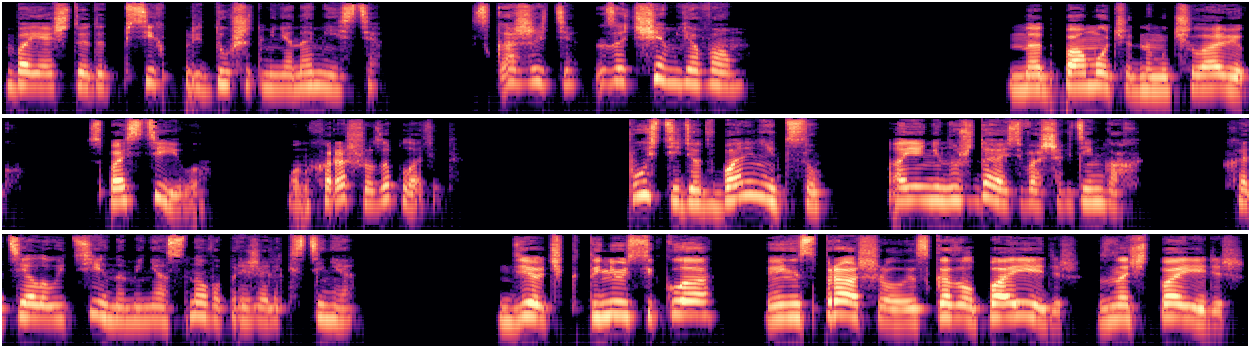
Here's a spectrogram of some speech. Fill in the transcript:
боясь, что этот псих придушит меня на месте. «Скажите, зачем я вам?» «Надо помочь одному человеку. Спасти его. Он хорошо заплатит». «Пусть идет в больницу, а я не нуждаюсь в ваших деньгах». Хотела уйти, но меня снова прижали к стене. «Девочка, ты не усекла? Я не спрашивал, я сказал, поедешь, значит, поедешь».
